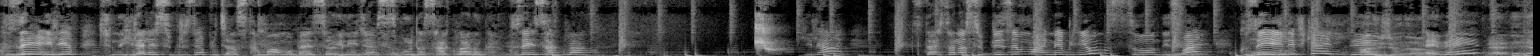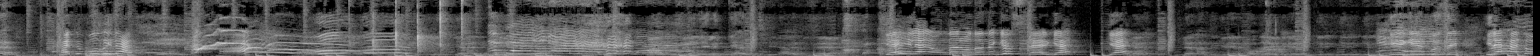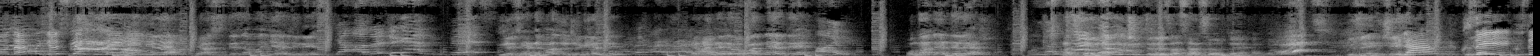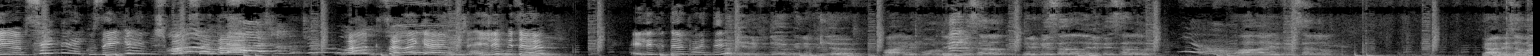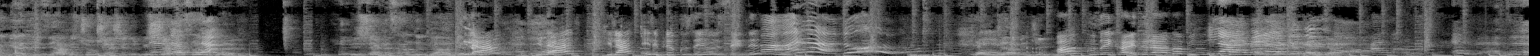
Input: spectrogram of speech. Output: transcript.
Kuzey Elif şimdi Hilal'e sürpriz yapacağız tamam mı? Ben söyleyeceğim siz burada saklanın. Kuzey saklan. Hilal ister sana sürprizim var ne biliyor musun? İsmail Kuzey oldu? Elif geldi. Hadi canım. Evet. Neredeler? Hadi bul Hilal. Aa, buldum. Kuzey Elif gelmiş. Ha Kuzey Elif gelmiş Hilal bize. Gel Hilal onlar odanı göster gel. Gel. Hilal, Hilal hadi girelim odaya girelim girin girin girin. Gir gir Kuzey. Hilal hadi odanı göster Kuzey ile Elif'e. Ya siz ne zaman geldiniz? Ya az önce geldik biz. Kuzey sen de mi az önce geldin? Hayır hayır E hayır. annenle baban nerede? Hayır. Onlar neredeler? Onlar Ha siz önden mi çıktınız asansörde? Evet. Kuzey şey... Hilal Kuzey Kuzey öpsene. Kuzey gelmiş bak sana. Bak sana gelmiş. Hilal- Elif'i de öp. Elif'i de öp hadi. Hadi Elif'i de öp, Elif'i de öp. Aa Elif orada, Elif'e sarıl. Elif'e sarıl, Elif'e sarıl. Aa Elif'e sarıl. Ya ne zaman geldiniz ya? Biz çok şaşırdık. Biz şaka sandık. Biz şaka sandık ya. Değil mi? Hilal. Hilal, Hilal Elif'le Kuzey özlediniz mi? Anne dur. Ya oyuncağa binecek. Bak Kuzey kaydırağına binmiş. İleride Hadi sen de. Evet.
